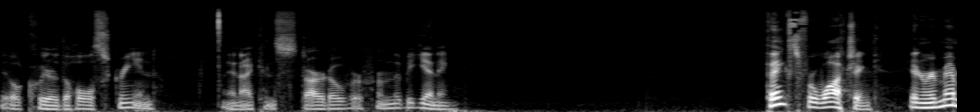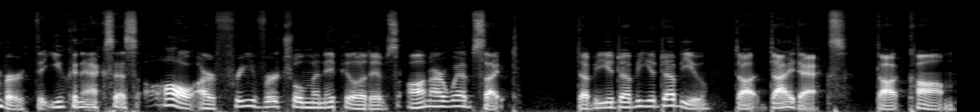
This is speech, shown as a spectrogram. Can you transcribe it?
it'll clear the whole screen and I can start over from the beginning. Thanks for watching. And remember that you can access all our free virtual manipulatives on our website, www.didax.com.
